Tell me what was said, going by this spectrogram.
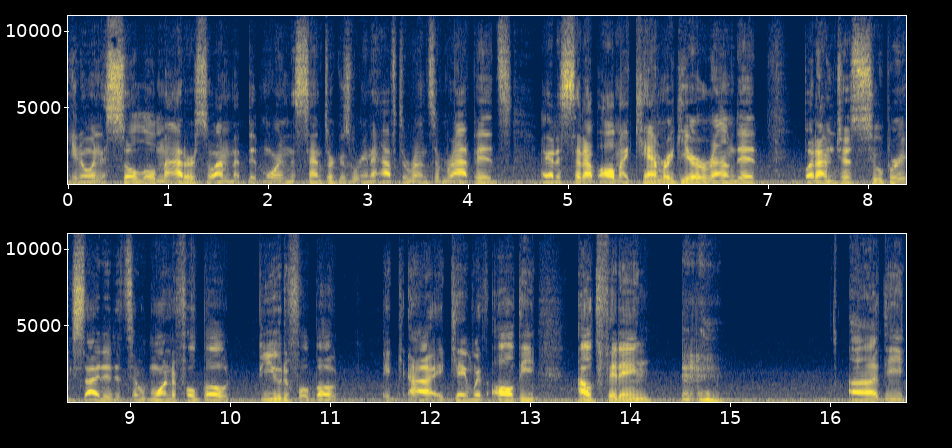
you know, in a solo matter. So I'm a bit more in the center because we're going to have to run some rapids. I got to set up all my camera gear around it. But I'm just super excited. It's a wonderful boat, beautiful boat. It, uh, it came with all the outfitting, uh, the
